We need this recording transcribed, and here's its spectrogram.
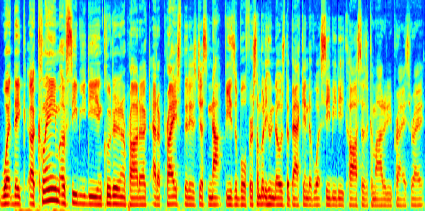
what they a claim of CBD included in a product at a price that is just not feasible for somebody who knows the back end of what CBD costs as a commodity price, right?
